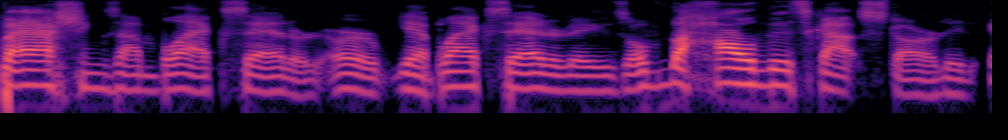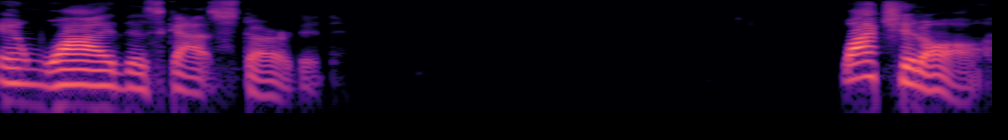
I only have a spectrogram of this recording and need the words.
bashings on Black Saturday or yeah, Black Saturdays of the how this got started and why this got started. Watch it all.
